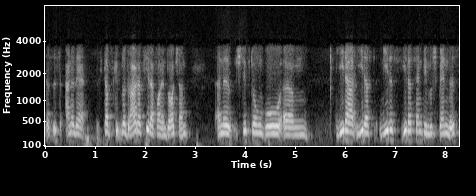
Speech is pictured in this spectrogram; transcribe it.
das ist eine der, ich glaube, es gibt nur drei oder vier davon in Deutschland, eine Stiftung, wo ähm, jeder, jeder, jedes, jeder Cent, den du spendest,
